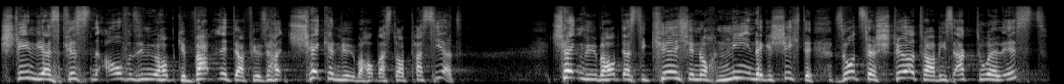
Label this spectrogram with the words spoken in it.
stehen wir als Christen auf und sind wir überhaupt gewappnet dafür? Checken wir überhaupt, was dort passiert? Checken wir überhaupt, dass die Kirche noch nie in der Geschichte so zerstört war, wie es aktuell ist?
